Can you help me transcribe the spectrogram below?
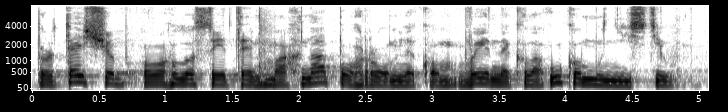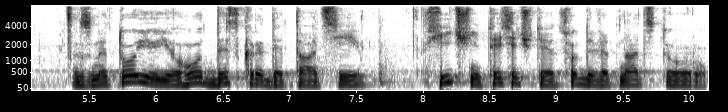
про те, щоб оголосити Махна погромником, виникла у комуністів з метою його дискредитації в січні 1919 року.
